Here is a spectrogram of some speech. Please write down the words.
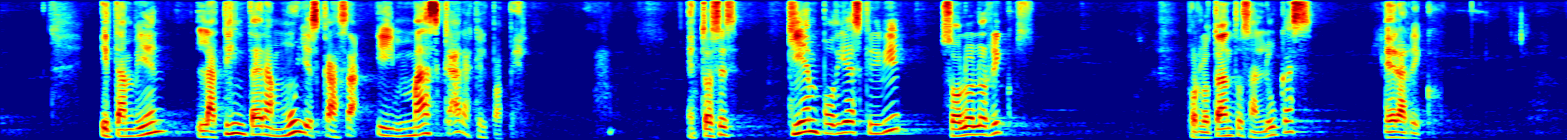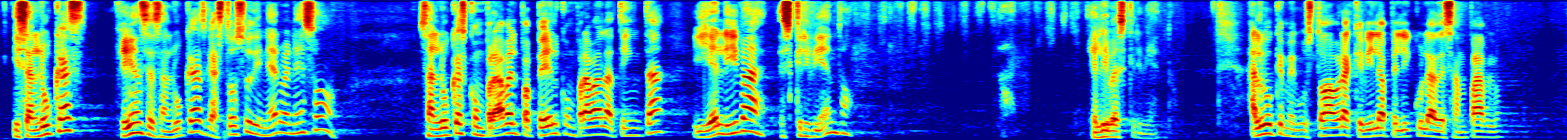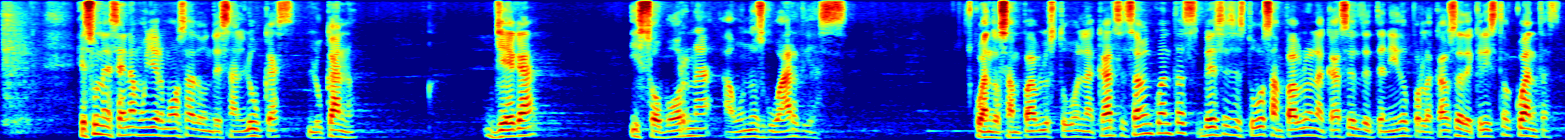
Y también la tinta era muy escasa y más cara que el papel. Entonces, ¿quién podía escribir? Solo los ricos. Por lo tanto, San Lucas era rico. Y San Lucas, fíjense, San Lucas gastó su dinero en eso. San Lucas compraba el papel, compraba la tinta y él iba escribiendo. él iba escribiendo. Algo que me gustó ahora que vi la película de San Pablo es una escena muy hermosa donde San Lucas, Lucano, llega y soborna a unos guardias cuando San Pablo estuvo en la cárcel. ¿Saben cuántas veces estuvo San Pablo en la cárcel detenido por la causa de Cristo? ¿Cuántas?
